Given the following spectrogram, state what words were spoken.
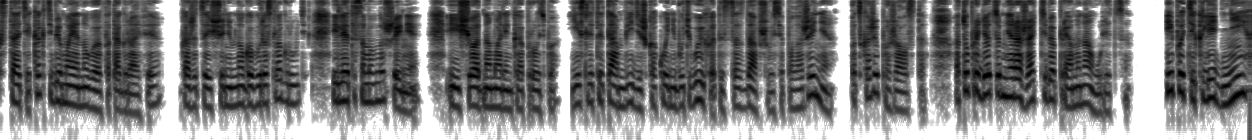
Кстати, как тебе моя новая фотография? Кажется, еще немного выросла грудь. Или это самовнушение? И еще одна маленькая просьба. Если ты там видишь какой-нибудь выход из создавшегося положения, подскажи, пожалуйста, а то придется мне рожать тебя прямо на улице. И потекли дни,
